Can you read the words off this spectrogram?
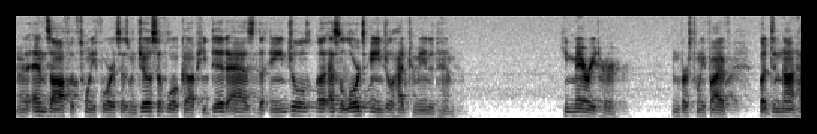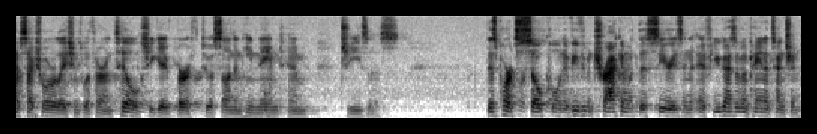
And it ends off with 24. It says, "When Joseph woke up, he did as the angels, uh, as the Lord's angel had commanded him. He married her." In verse 25, but did not have sexual relations with her until she gave birth to a son, and he named him Jesus. This part's so cool, and if you've been tracking with this series, and if you guys have been paying attention,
